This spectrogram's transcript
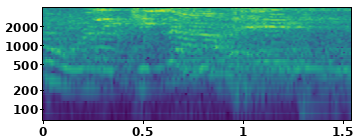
public life.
